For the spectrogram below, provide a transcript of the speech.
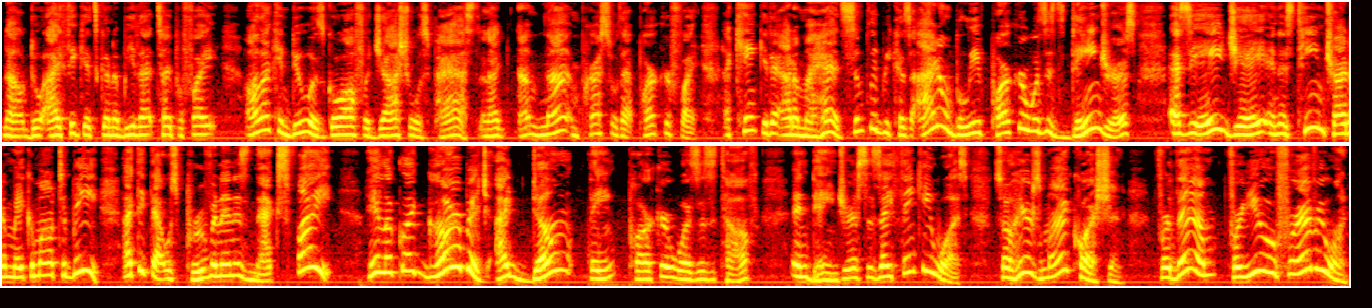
Now, do I think it's going to be that type of fight? All I can do is go off of Joshua's past, and I, I'm not impressed with that Parker fight. I can't get it out of my head simply because I don't believe Parker was as dangerous as the AJ and his team try to make him out to be. I think that was proven in his next fight. He looked like garbage. I don't think Parker was as tough and dangerous as they think he was. So here's my question for them, for you, for everyone.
